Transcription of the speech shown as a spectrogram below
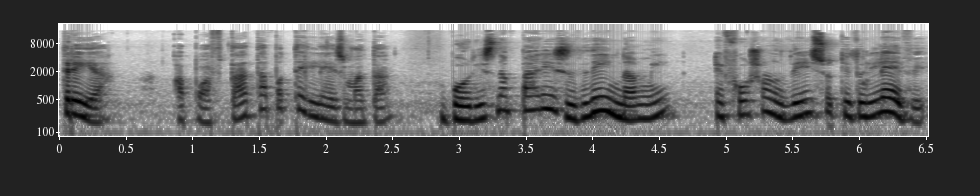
3. Από αυτά τα αποτελέσματα μπορείς να πάρεις δύναμη εφόσον δεις ότι δουλεύει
